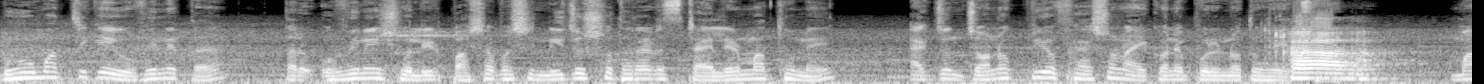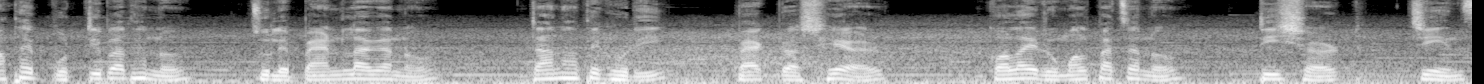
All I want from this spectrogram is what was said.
বহুমাত্রিক এই অভিনেতা তার অভিনয় শৈলীর পাশাপাশি নিজস্ব ধারার স্টাইলের মাধ্যমে একজন জনপ্রিয় ফ্যাশন আইকনে পরিণত হয়েছে হ্যাঁ। মাথায় পট্টি বাঁধানো চুলে ব্যান্ড লাগানো ডান হাতে ঘড়ি ব্যাকব্রাশ হেয়ার গলায় রুমাল পেঁচানো টি শার্ট জিন্স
